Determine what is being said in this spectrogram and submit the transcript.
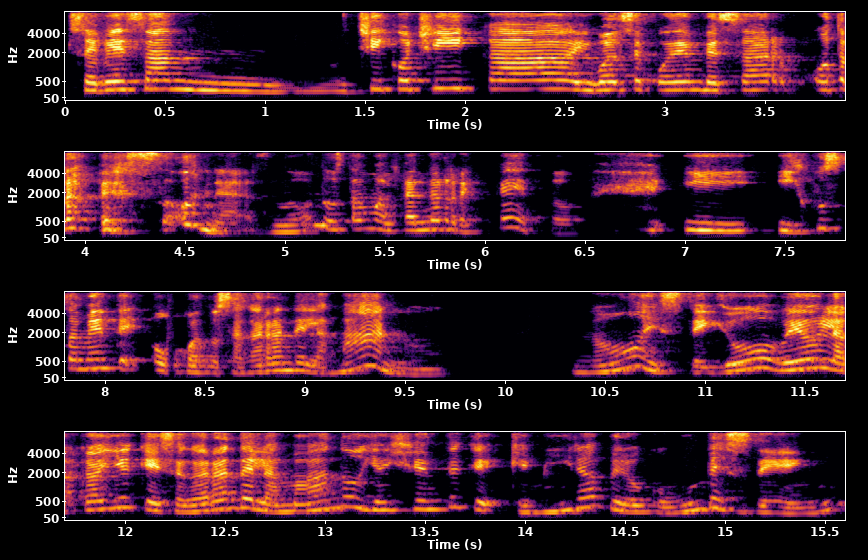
se besan chico, chica, igual se pueden besar otras personas, ¿no? No están faltando el respeto. Y, justamente, o cuando se agarran de la mano, ¿no? Este, yo veo en la calle que se agarran de la mano y hay gente que, mira, pero con un desdén,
